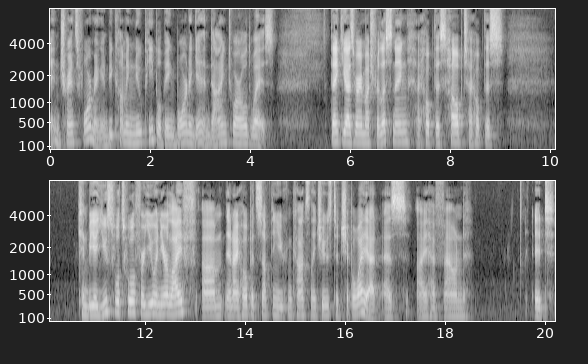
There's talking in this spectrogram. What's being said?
and transforming and becoming new people, being born again, dying to our old ways. Thank you guys very much for listening. I hope this helped. I hope this can be a useful tool for you in your life. Um, and I hope it's something you can constantly choose to chip away at, as I have found it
